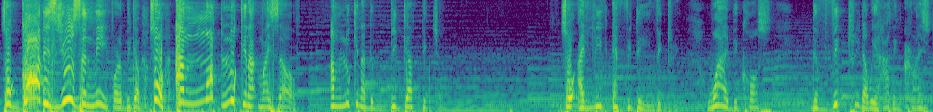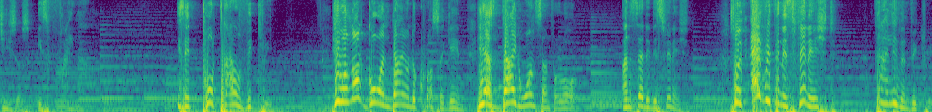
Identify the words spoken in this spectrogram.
So God is using me for a bigger. So I'm not looking at myself. I'm looking at the bigger picture. So I live every day in victory. Why? Because the victory that we have in Christ Jesus is final. It's a total victory. He will not go and die on the cross again. He has died once and for all and said it is finished. So if everything is finished, then I live in victory.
